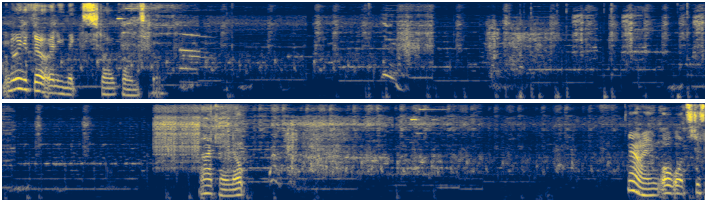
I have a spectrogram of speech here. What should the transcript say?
I'm wondering if there are any, like, star coins here. Okay, nope. Alright, well, let's just...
